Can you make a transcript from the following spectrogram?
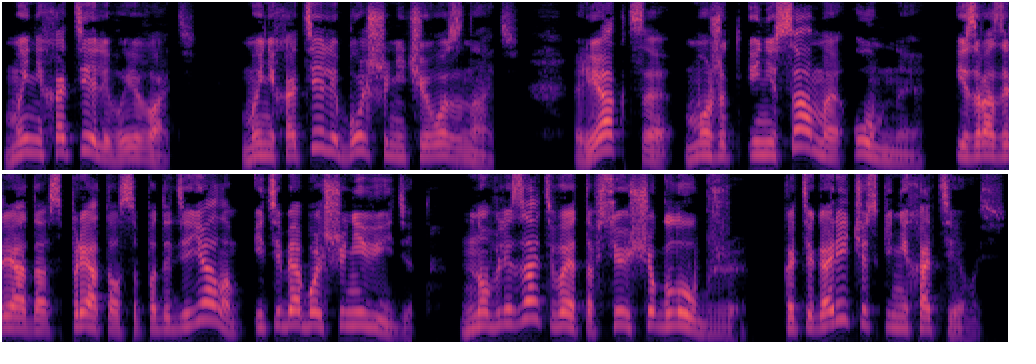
Мы не хотели воевать. Мы не хотели больше ничего знать. Реакция, может, и не самая умная, из разряда «спрятался под одеялом и тебя больше не видит». Но влезать в это все еще глубже категорически не хотелось.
